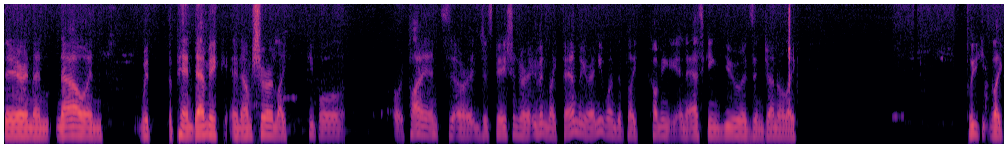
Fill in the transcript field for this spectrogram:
there and then now and the pandemic and i'm sure like people or clients or just patients or even like family or anyone that's like coming and asking you as in general like like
